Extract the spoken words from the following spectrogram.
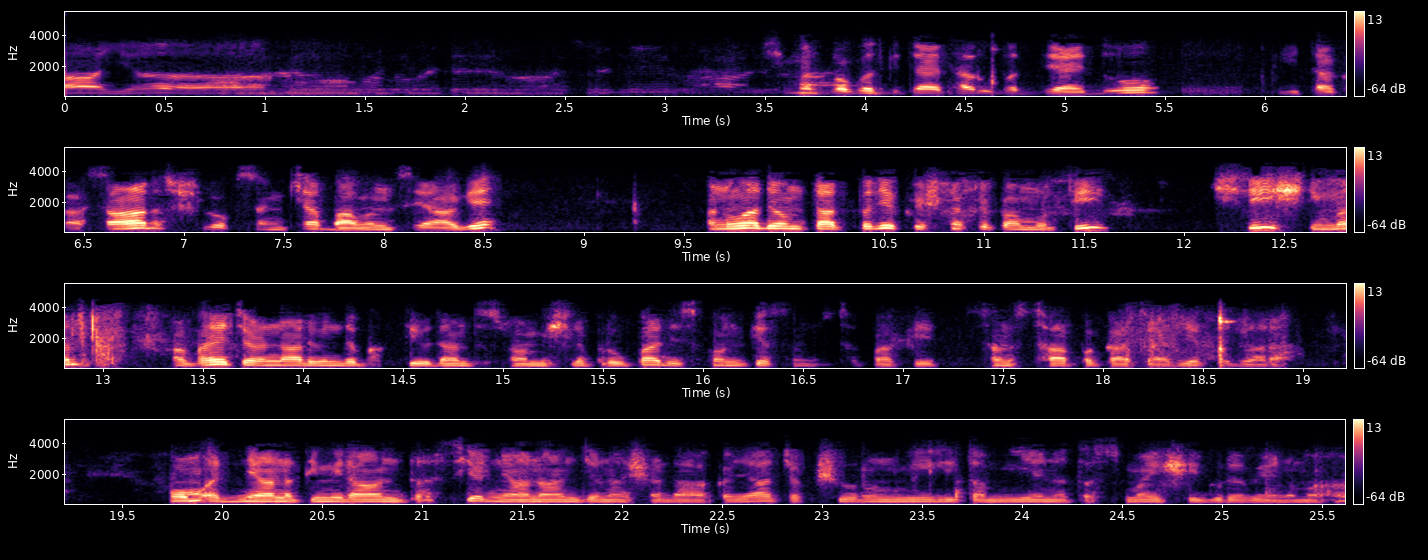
वासुदेवाय श्रीमद गीता यथारूप अध्याय दो, गीता का सार, श्लोक संख्या बावन से आगे। अनुवाद एवं तात्पर्य, कृष्ण कृपा मूर्ति श्री श्रीमद अभय चरणारविंद भक्ति वेदांत स्वामी श्री प्रभुपाद इसको उनके संस्थापक, संस्थापकाचार्य के द्वारा। ओम अज्ञानतिमिरान्धस्य ज्ञानाञ्जनशलाकया चक्षुरुन्मीलितं येन तस्मै श्रीगुरवे नमः।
